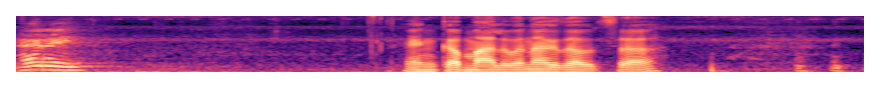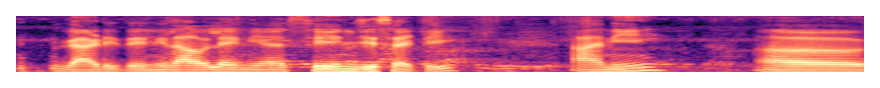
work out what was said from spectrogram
काय रे? यांका मालवणाक जाऊचा. गाडी त्यांनी लावल्यानी सी एन जीसाठी आणि अं,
